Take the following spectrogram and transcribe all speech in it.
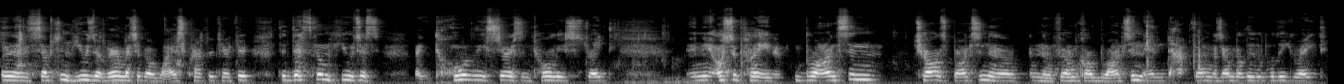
in Inception, he was a very much of a wisecracker character. The this film, he was just like totally serious and totally straight. And he also played Bronson, Charles Bronson, in a, in a film called Bronson, and that film was unbelievably great.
